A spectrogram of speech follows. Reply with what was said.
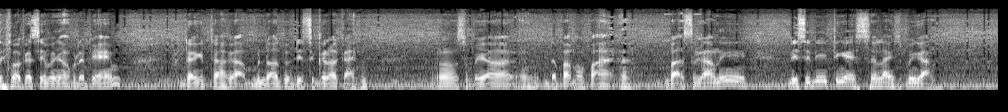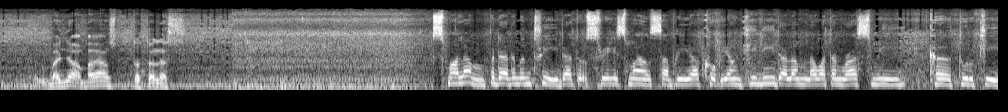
Terima kasih banyak kepada PM dan kita harap benda tu disegerakan uh, supaya dapat manfaat. Sebab sekarang ni di sini tinggal selai sepinggang. Banyak barang totalis. Semalam, Perdana Menteri Datuk Seri Ismail Sabri Yaakob yang kini dalam lawatan rasmi ke Turki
